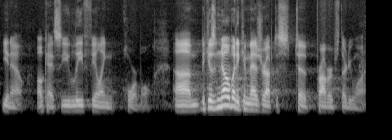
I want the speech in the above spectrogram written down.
You know, okay, so you leave feeling horrible um, because nobody can measure up to, to Proverbs 31.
